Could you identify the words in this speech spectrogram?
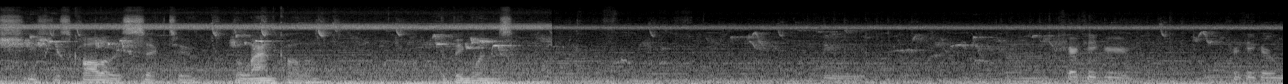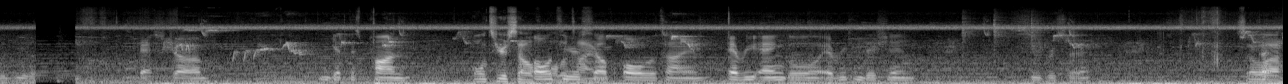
Sheesh, this kalo is sick too. The land kalo. The big ones. The caretaker caretaker would be the best job. You get this pond All to yourself all, all, to the yourself time. all the time. Every angle, every condition. Super sick. So uh,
